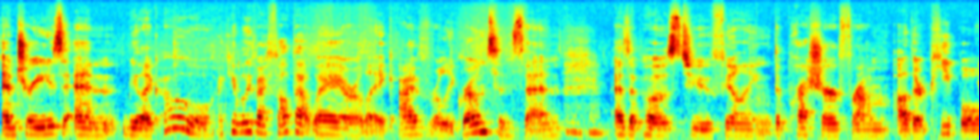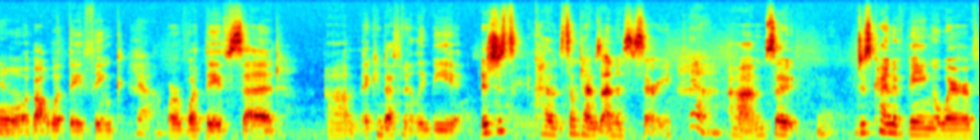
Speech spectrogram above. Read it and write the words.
entries and be like, "Oh, I can't believe I felt that way," or like, "I've really grown since then," Mm-hmm. as opposed to feeling the pressure from other people Yeah. about what they think Yeah. or what they've said. Um, it can definitely be. It's just kind of sometimes unnecessary. Yeah. Um, so just kind of being aware of,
